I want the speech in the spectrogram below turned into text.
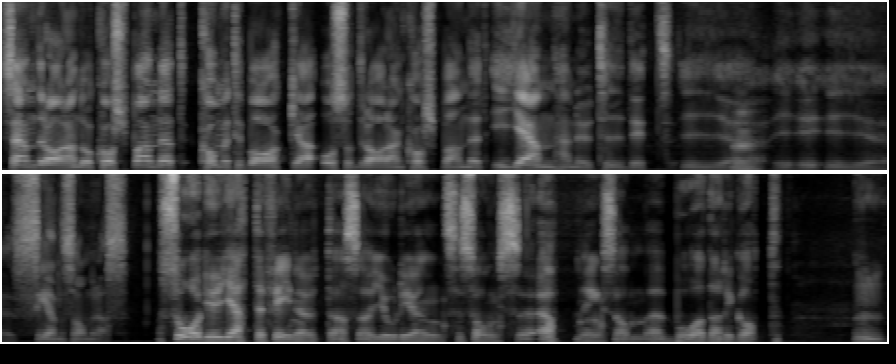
Sen drar han då korsbandet, kommer tillbaka och så drar han korsbandet igen här nu tidigt i, eh, mm. i, i, i eh, sensomras. Såg ju jättefin ut alltså, gjorde ju en säsongsöppning som eh, bådade gott. Mm.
